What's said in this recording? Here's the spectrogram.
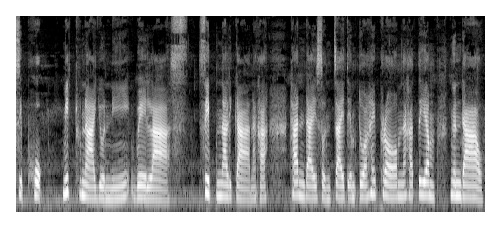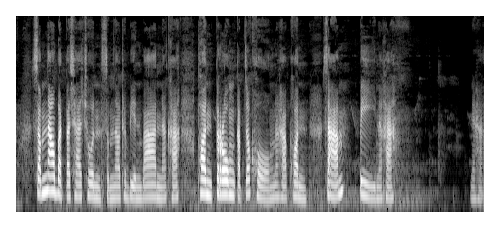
26 มิถุนายนนี้เวลา10นาฬิกานะคะ ท่านใดสนใจเตรียมตัวให้พร้อมนะคะ เตรียมเงินดาว สำเนาบัตรประชาชน สำเนาทะเบียนบ้านนะคะ ผ่อนตรงกับเจ้าของนะคะ ผ่อน3ปีนะคะเนี่ยค่ะ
